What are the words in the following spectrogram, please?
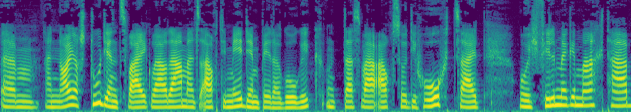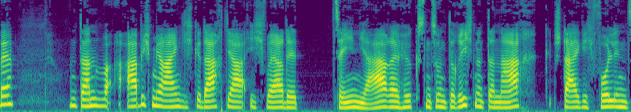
ähm, ein neuer Studienzweig war damals auch die Medienpädagogik und das war auch so die Hochzeit, wo ich Filme gemacht habe. Und dann habe ich mir eigentlich gedacht, ja, ich werde zehn Jahre höchstens unterrichten und danach steige ich voll ins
